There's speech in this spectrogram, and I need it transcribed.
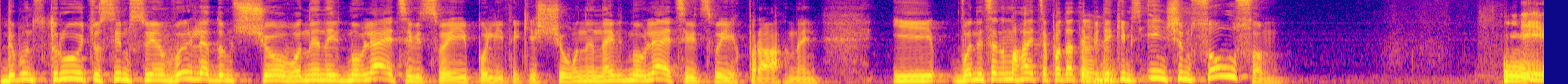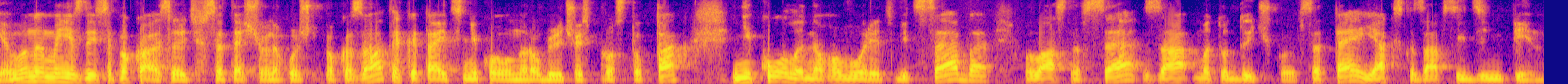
Демонструють усім своїм виглядом, що вони не відмовляються від своєї політики, що вони не відмовляються від своїх прагнень. І вони це намагаються подати під якимсь іншим соусом. Ні, вони мені здається показують все те, що вони хочуть показати. Китайці ніколи не роблять щось просто так, ніколи не говорять від себе. Власне, все за методичкою, все те, як сказав Сі Цзіньпін.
